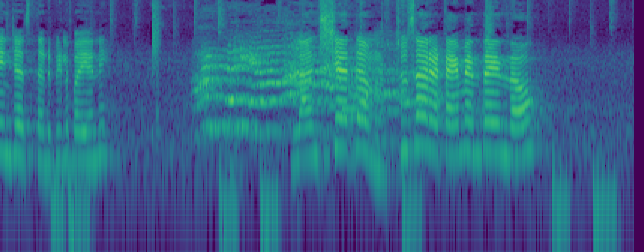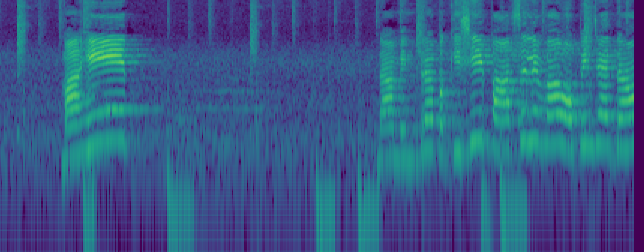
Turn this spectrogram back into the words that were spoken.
ఏం చేస్తాడు పిల్లి భయ్యని? లంచ్ చేద్దాం. చూసారా టైం ఎంత అయిందో? మాహిత్! నా మింత్రా కిషి పార్సల్ ఇవ్వా ఓపెన్ చేద్దాం.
